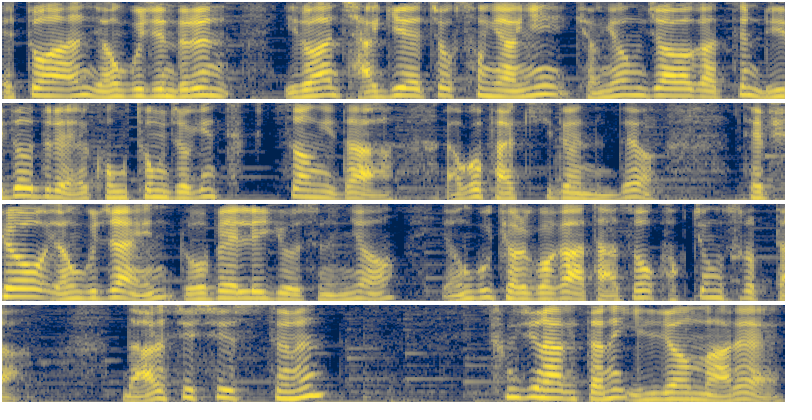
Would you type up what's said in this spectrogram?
예, 또한 연구진들은 이러한 자기애적 성향이 경영자와 같은 리더들의 공통적인 특성이다라고 밝히기도 했는데요. 대표 연구자인 로벨리 교수는요, 연구 결과가 다소 걱정스럽다. 나르시시스트는 승진하겠다는 1년 말에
